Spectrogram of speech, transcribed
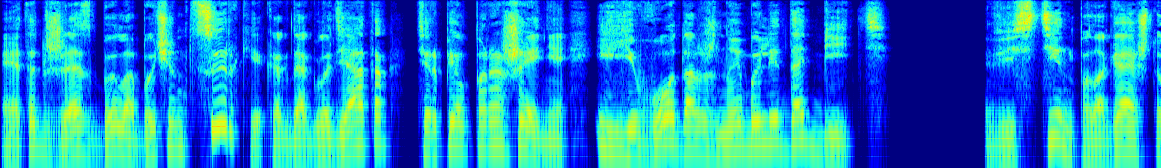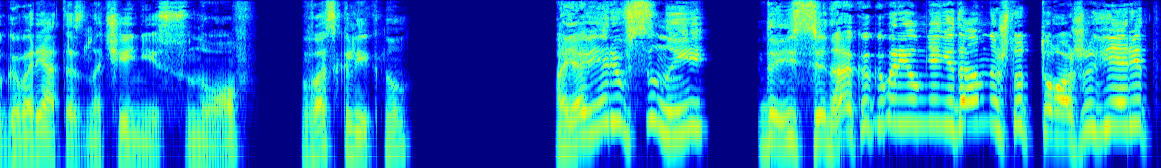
Этот жест был обычен в цирке, когда гладиатор терпел поражение, и его должны были добить. Вестин, полагая, что говорят о значении снов, воскликнул. «А я верю в сны! Да и Сенака говорил мне недавно, что тоже верит!»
